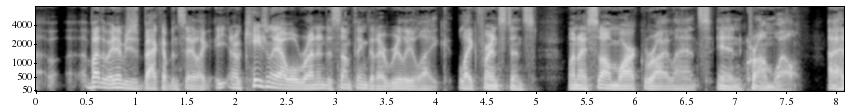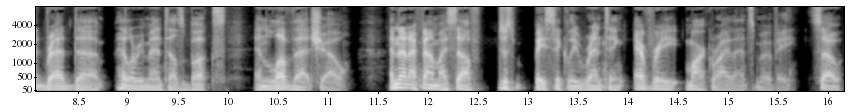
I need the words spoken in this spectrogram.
Uh, by the way, let me just back up and say, like, you know, occasionally I will run into something that I really like. Like, for instance, when I saw Mark Rylance in Cromwell, I had read uh, Hilary Mantel's books and loved that show. And then I found myself just basically renting every Mark Rylance movie. So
